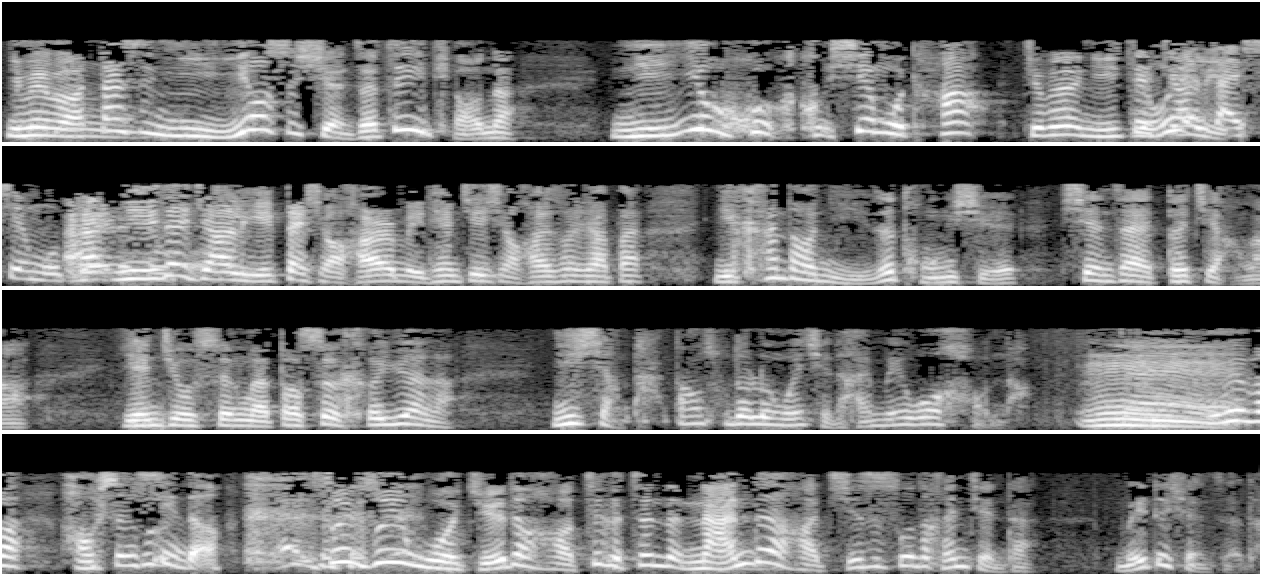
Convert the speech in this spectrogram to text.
你明白吗？但是你要是选择这一条呢，你又会会羡慕他，对不对？你在家里永远在羡慕别哎你在家里带小孩，每天接小孩上下班，你看到你的同学现在得奖了，研究生了，到社科院了，你想他当初的论文写的还没我好呢，嗯，明白吧？好生气的。哎所以，所以我觉得哈，这个真的男的哈，其实说的很简单，没得选择的。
